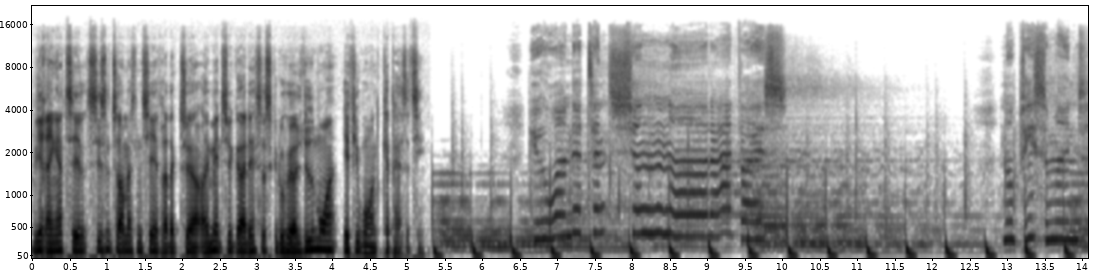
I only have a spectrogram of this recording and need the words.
Vi ringer til Sissel Thomasen, chefredaktør, og imens vi gør det, så skal du høre Lydmor, If You Want Capacity. You want attention, not advice. No peace of mind.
